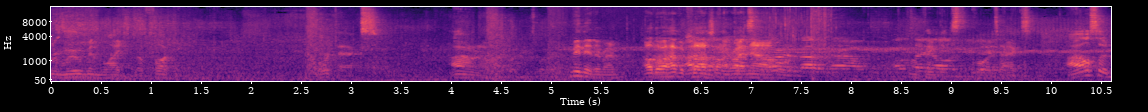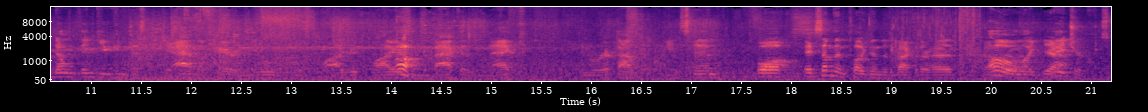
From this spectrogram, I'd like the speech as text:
removing like the fucking cortex. I don't know what it's worth. Me neither, man. Although I have a uh, class on it right now. Learn about it now. I'll I tell don't think it's the the cortex. I also don't think you can just jab a pair of needles with pliers, pliers Oh. in the back of the neck and rip out the brainstem. Well, it's something plugged into the back of their head. Oh, like yeah. Matrix.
